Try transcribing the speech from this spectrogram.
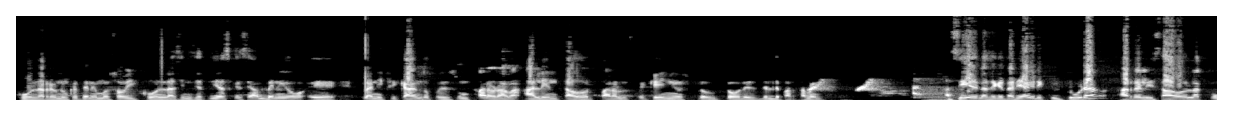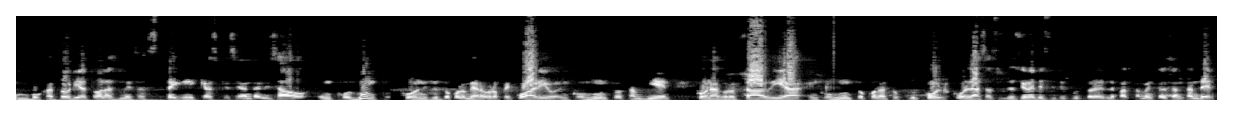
con la reunión que tenemos hoy, con las iniciativas que se han venido eh, planificando, pues es un panorama alentador para los pequeños productores del departamento. Así es, la Secretaría de Agricultura ha realizado la convocatoria a todas las mesas técnicas que se han realizado en conjunto con el Instituto Colombiano Agropecuario, en conjunto también con Agrosavia, en conjunto con Asofrucol, con las asociaciones de citricultores del Departamento de Santander,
